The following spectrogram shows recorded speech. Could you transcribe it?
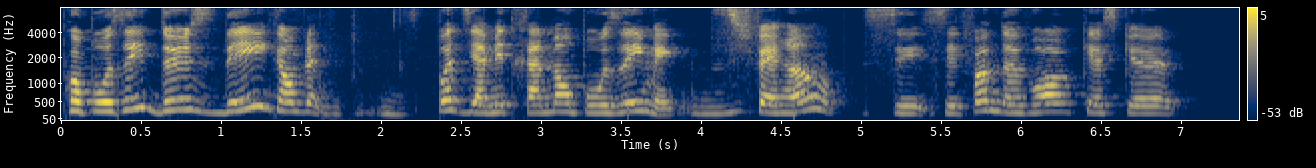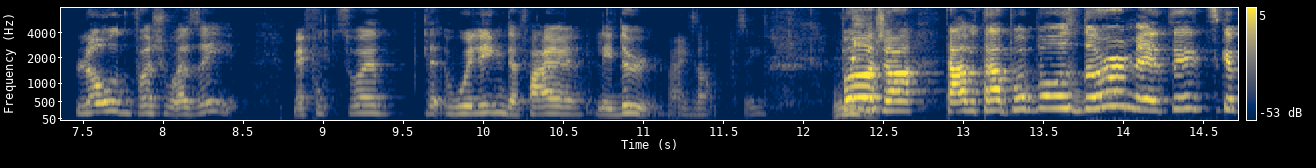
proposer deux idées complètement pas diamétralement opposées, mais différentes, c'est c'est le fun de voir qu'est-ce que l'autre va choisir. Mais il faut que tu sois willing de faire les deux, par exemple. Pas Oui. genre, t'en proposes deux, mais tu sais.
